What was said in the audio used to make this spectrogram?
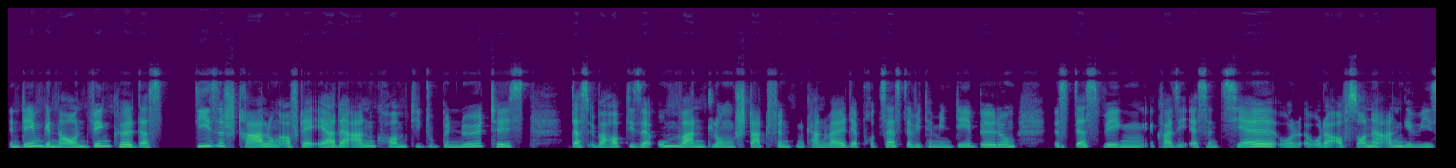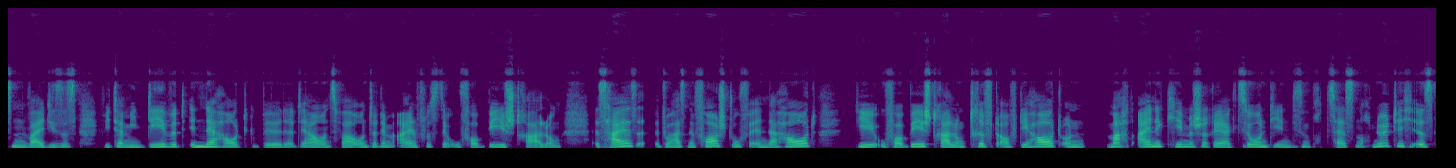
in dem genauen Winkel, dass diese Strahlung auf der Erde ankommt, die du benötigst, dass überhaupt diese Umwandlung stattfinden kann, weil der Prozess der Vitamin D-Bildung ist deswegen quasi essentiell oder, oder, auf Sonne angewiesen, weil dieses Vitamin D wird in der Haut gebildet, ja, und zwar unter dem Einfluss der UVB-Strahlung. Es heißt, du hast eine Vorstufe in der Haut, die UVB-Strahlung trifft auf die Haut und macht eine chemische Reaktion, die in diesem Prozess noch nötig ist.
